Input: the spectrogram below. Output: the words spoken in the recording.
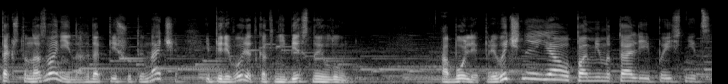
так что название иногда пишут иначе и переводят как небесный лунь. А более привычное яо, помимо талии и поясницы,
